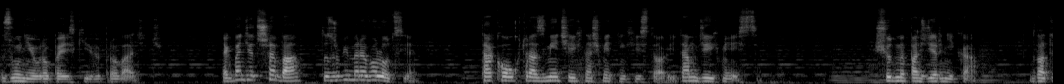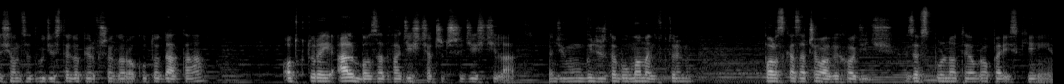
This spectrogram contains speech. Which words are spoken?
z Unii Europejskiej wyprowadzić. Jak będzie trzeba, to zrobimy rewolucję. Taką, która zmiecie ich na śmietnik historii, tam gdzie ich miejsce. 7 października 2021 roku to data, od której albo za 20 czy 30 lat będziemy mówili, że to był moment, w którym Polska zaczęła wychodzić ze wspólnoty europejskiej,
